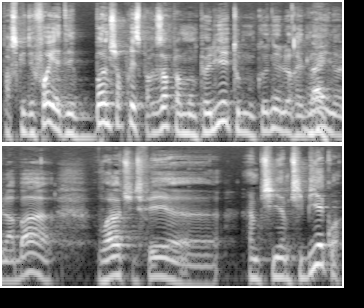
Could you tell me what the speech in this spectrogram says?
parce que des fois, il y a des bonnes surprises. Par exemple, à Montpellier, tout le monde connaît le Redline, là-bas, euh, voilà, tu te fais euh, un petit, un petit billet, quoi.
